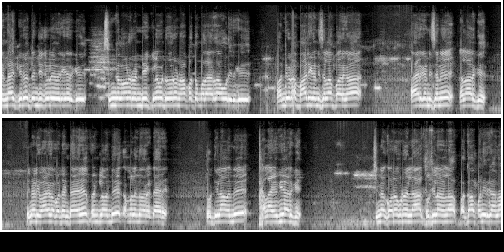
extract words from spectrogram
ரெண்டாயிரத்தி இருபத்தஞ்சு ஜூலை வரைக்கும் இருக்குது சிங்கிள் ஓனர் வண்டி கிலோமீட்டர் வரும் நாற்பத்தொம்பதாயிரம் தான் ஓடி இருக்குது வண்டியோட பாடி கண்டிஷன்லாம் பாருங்கள் டயர் கண்டிஷனு நல்லாயிருக்கு பின்னாடி வாழ்க்கை பட்டன் டயரு ஃப்ரண்ட்ல வந்து கம்மலேருந்து வர டயரு தொட்டிலாம் வந்து நல்லா ஹெவியாக இருக்கு. சின்ன குறை கூட இல்லை. தொட்டிலாம் நல்லா பக்கா பண்ணியிருக்காங்க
